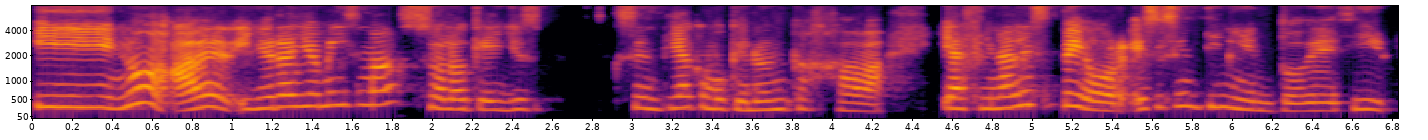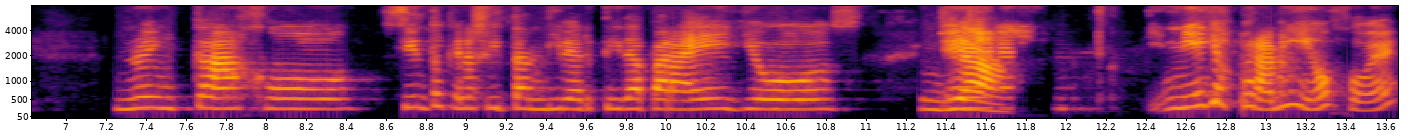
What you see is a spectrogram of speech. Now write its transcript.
Y no, a ver, yo era yo misma, solo que yo sentía como que no encajaba. Y al final es peor ese sentimiento de decir, no encajo, siento que no soy tan divertida para ellos, Ya. eh, ni ellos para mí, ojo, ¿eh?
